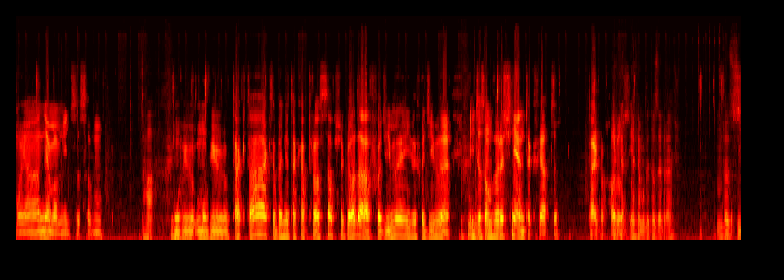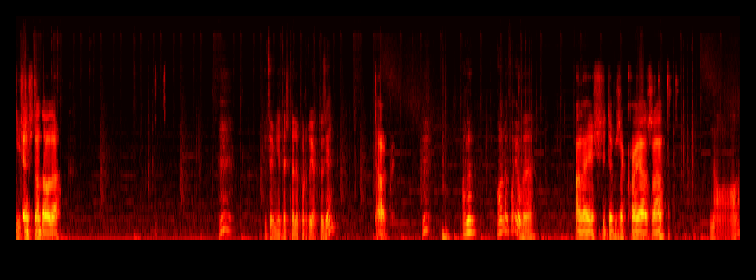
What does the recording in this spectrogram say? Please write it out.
Bo ja nie mam nic ze sobą. Aha, Mówił, mówił, tak, tak, to będzie taka prosta przygoda, wchodzimy i wychodzimy. I to są wyrośnięte kwiaty tego jak ja, chorusu. jak ja mogę to zebrać? To Zniszczyć zniszczyć? na dole. I co, i mnie też teleportuje, jak to zjem? Tak. Ale, ale fajowe. Ale jeśli dobrze kojarzę, No.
